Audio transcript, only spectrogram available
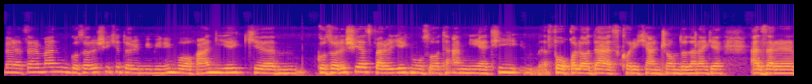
به نظر من گزارشی که داریم می‌بینیم واقعا یک گزارشی است برای یک موضوعات امنیتی فوقالعاده است کاری که انجام دادن. اگه از نظر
